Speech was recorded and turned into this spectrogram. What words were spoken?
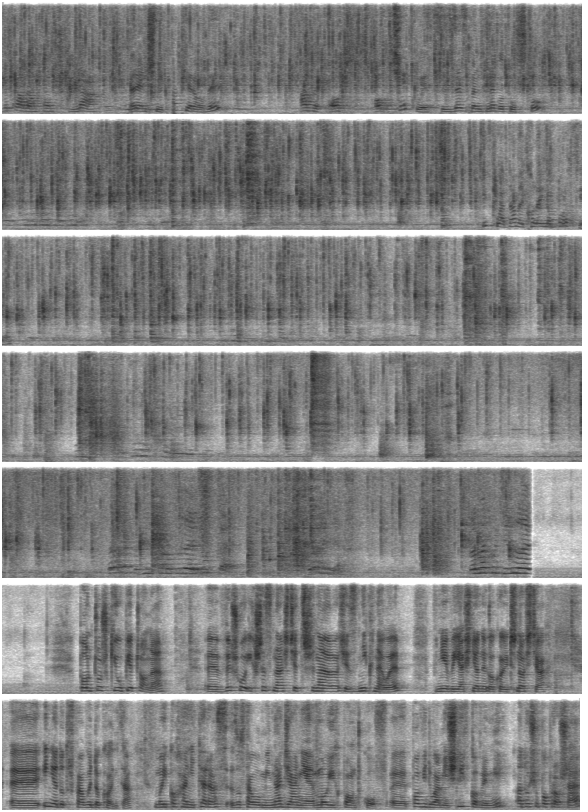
Wykładam pączki na ręcznik papierowy, aby od, odciekły z, ze zbędnego tłuszczu. I wkładamy kolejną porcję. teraz sobie tam w lodówkę. Fajnie. Mama chodzi le... Pączuszki upieczone. Y, Wyszło ich 16, 3 na razie zniknęły w niewyjaśnionych okolicznościach y, i nie dotrwały do końca. Moi kochani, teraz zostało mi nadzianie moich pączków y, powidłami śliwkowymi. Adusiu, poproszę.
